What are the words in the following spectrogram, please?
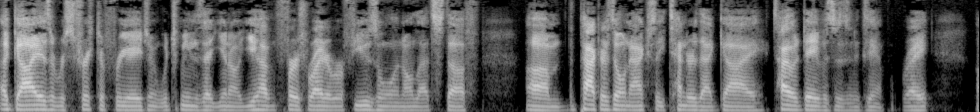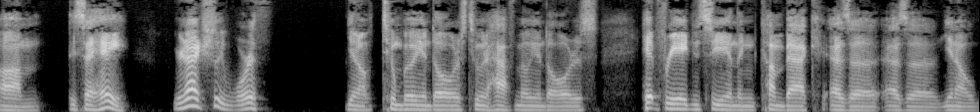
a guy is a restricted free agent, which means that you know you have first right of refusal and all that stuff. Um, the Packers don't actually tender that guy. Tyler Davis is an example, right? Um, they say, hey, you're not actually worth you know two million dollars, two and a half million dollars hit free agency and then come back as a as a you know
